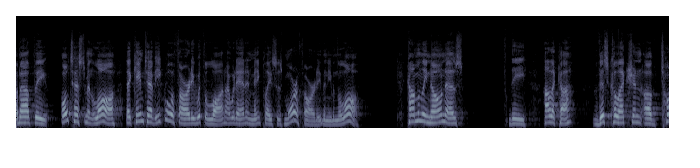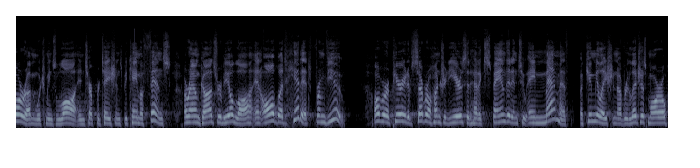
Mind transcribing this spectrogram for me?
about the Old Testament law that came to have equal authority with the law, and I would add in many places more authority than even the law. Commonly known as the Halakha, this collection of Torah, which means law interpretations, became a fence around God's revealed law and all but hid it from view. Over a period of several hundred years, it had expanded into a mammoth accumulation of religious, moral,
